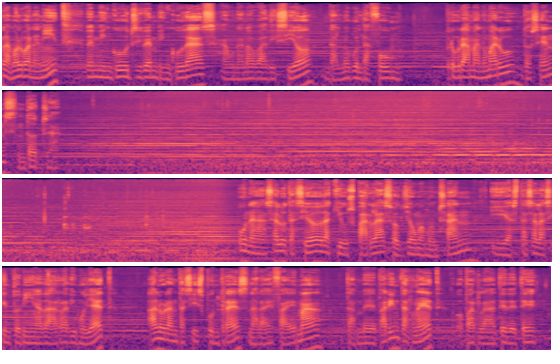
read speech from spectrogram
Hola, molt bona nit, benvinguts i benvingudes a una nova edició del Núvol de Fum, programa número 212. Una salutació de qui us parla, sóc Jaume Montsant i estàs a la sintonia de Ràdio Mollet, al 96.3 de la FM, també per internet o per la TDT.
